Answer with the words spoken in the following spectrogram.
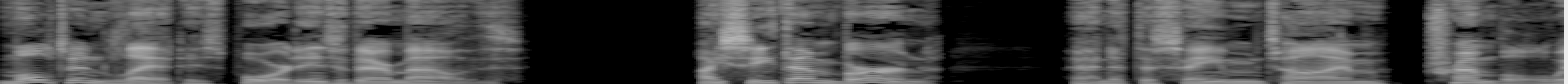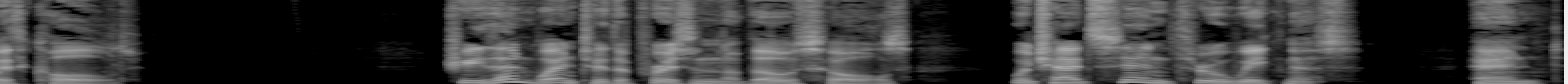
Molten lead is poured into their mouths I see them burn, and at the same time tremble with cold. She then went to the prison of those souls which had sinned through weakness, and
